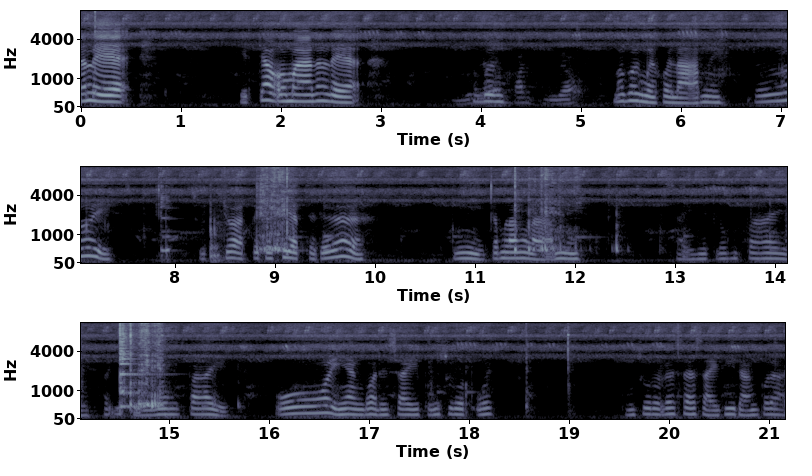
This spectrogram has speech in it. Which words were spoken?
นั่นแหละ เห็ดเจ้าเอามานั่นแหละ มาเบิ่งมาเบิ่งเหมือนข่อยล้ามนี่เอ้ย สุดยอดไปกระเทียบเถอะเด้อ นี่กำลังหลามนี่ใส่เห็ดลงไปพระอิศลงไป โอ้ยยังบ่ได้ใส่ผงชูรสโอ้ยผงชูรสแล้วใส่ที่ดังก็ได้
